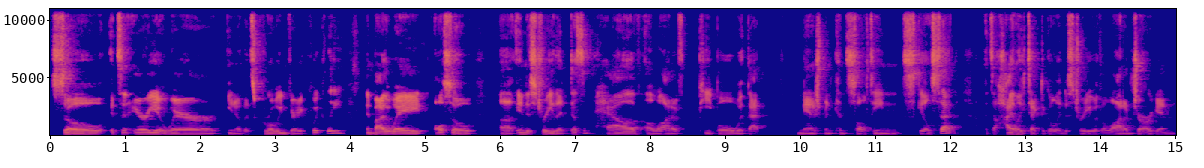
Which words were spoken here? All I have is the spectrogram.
So it's an area where, you know, that's growing very quickly. And by the way, also uh, industry that doesn't have a lot of people with that management consulting skill set. It's a highly technical industry with a lot of jargon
